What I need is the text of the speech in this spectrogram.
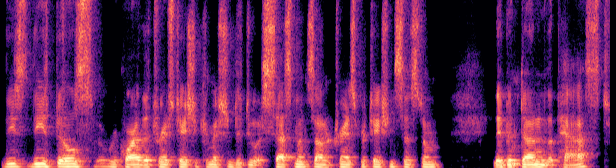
these these bills require the Transportation Commission to do assessments on a transportation system. They've been done in the past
